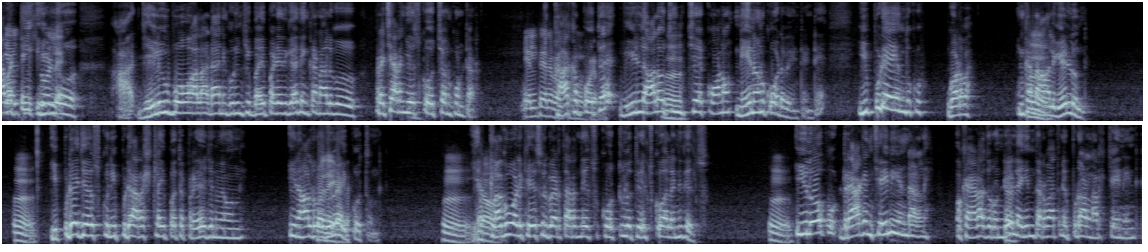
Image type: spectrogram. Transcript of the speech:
కాబట్టి వీళ్ళు ఆ జైలుకు పోవాలా? దాని గురించి భయపడేది కాదు. ఇంకా నాలుగు ప్రచారం చేసుకోవచ్చు అనుకుంటారు. కాకపోతే వీళ్ళు ఆలోచించే కోణం నేను అనుకోవడం ఏంటంటే ఇప్పుడే ఎందుకు గొడవ? ఇంకా నాలుగేళ్ళు ఉంది ఇప్పుడే చేసుకుని ఇప్పుడే అరెస్ట్లు అయిపోతే ప్రయోజనం ఏముంది? ఈ నాలుగు రోజులు అయిపోతుంది. ఎట్లాగో వాళ్ళు కేసులు పెడతారని తెలుసు కోర్టులో తేల్చుకోవాలని తెలుసు. ఉమ్, ఈ లోపు డ్రాగన్ చేయనియండి వాళ్ళని. ఒక ఏడాది రెండేళ్ళు అయిన తర్వాత ఇప్పుడు వాళ్ళని అరెస్ట్ చేయనియండి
